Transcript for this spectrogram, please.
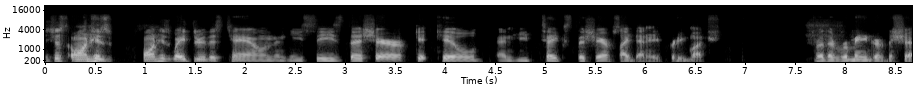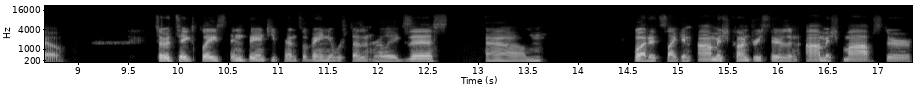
is just on his on his way through this town and he sees the sheriff get killed and he takes the sheriff's identity pretty much for the remainder of the show. So it takes place in Banshee, Pennsylvania, which doesn't really exist. Um, but it's like an Amish country. So there's an Amish mobster.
